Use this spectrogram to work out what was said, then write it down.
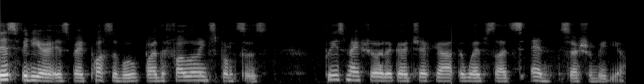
This video is made possible by the following sponsors. Please make sure to go check out the websites and social media.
